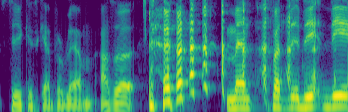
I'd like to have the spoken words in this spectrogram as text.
psykiska problem. Alltså, men för att det, det, det,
